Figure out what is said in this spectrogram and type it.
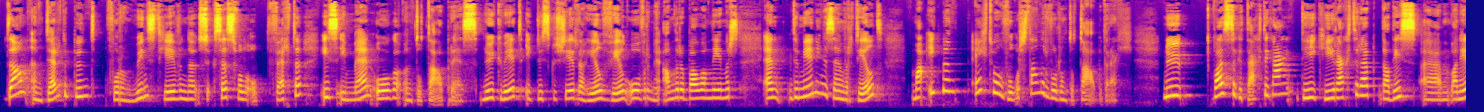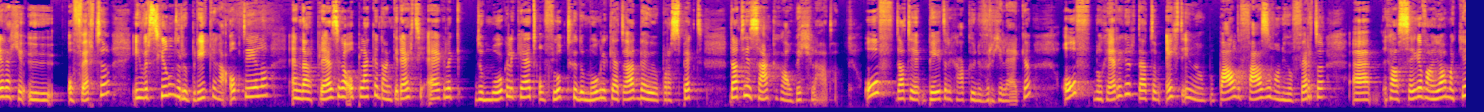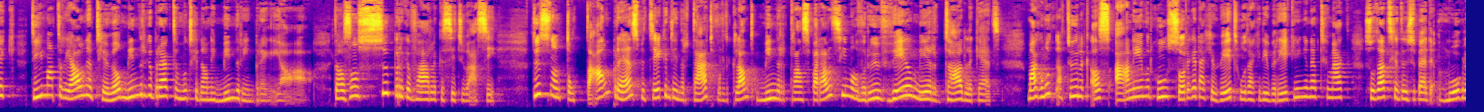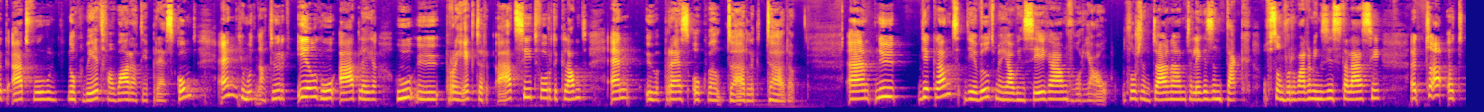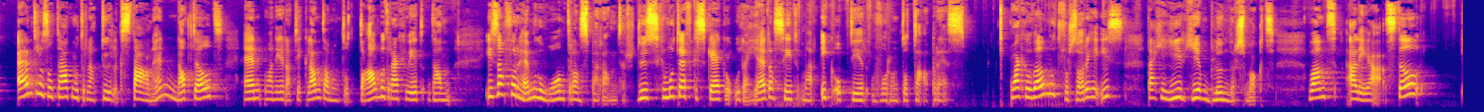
Dan een derde punt voor een winstgevende, succesvolle offerte is in mijn ogen een totaalprijs. Nu, ik weet, ik discussieer daar heel veel over met andere bouwaannemers en de meningen zijn verdeeld, maar ik ben echt wel voorstander voor een totaalbedrag. Nu, wat is de gedachtegang die ik hierachter heb? Dat is um, wanneer dat je je offerte in verschillende rubrieken gaat opdelen en daar prijzen gaat opplakken, dan krijg je eigenlijk de mogelijkheid of lokt je de mogelijkheid uit bij je prospect dat je zaken gaat weglaten. Of dat je beter gaat kunnen vergelijken. Of nog erger, dat hem echt in een bepaalde fase van je offerte uh, gaat zeggen van ja, maar kijk, die materialen heb je wel minder gebruikt, dan moet je dan niet minder inbrengen. Ja, dat is een super gevaarlijke situatie. Dus een totaalprijs betekent inderdaad voor de klant minder transparantie, maar voor u veel meer duidelijkheid. Maar je moet natuurlijk als aannemer goed zorgen dat je weet hoe dat je die berekeningen hebt gemaakt, zodat je dus bij de mogelijke uitvoering nog weet van waar dat die prijs komt. En je moet natuurlijk heel goed uitleggen hoe uw project eruit ziet voor de klant en uw prijs ook wel duidelijk duiden. Uh, nu, die klant die wilt met jou in zee gaan voor jou, voor zijn tuin aan te leggen, zijn dak of zo'n verwarmingsinstallatie. Het, het eindresultaat moet er natuurlijk staan, hè. dat telt. En wanneer dat je klant dan een totaalbedrag weet, dan is dat voor hem gewoon transparanter. Dus je moet even kijken hoe dat jij dat ziet, maar ik opteer voor een totaalprijs. Wat je wel moet voor zorgen is dat je hier geen blunders maakt. Want, allee ja, stel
